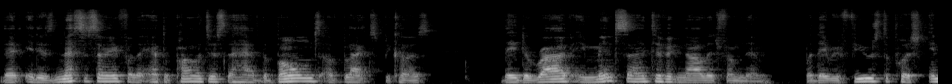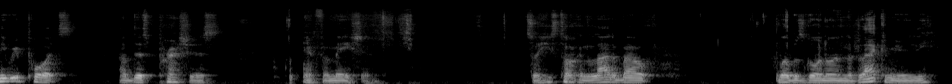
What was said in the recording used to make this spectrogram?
that it is necessary for the anthropologists to have the bones of blacks because they derive immense scientific knowledge from them, but they refuse to push any reports of this precious information. So he's talking a lot about what was going on in the black community.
